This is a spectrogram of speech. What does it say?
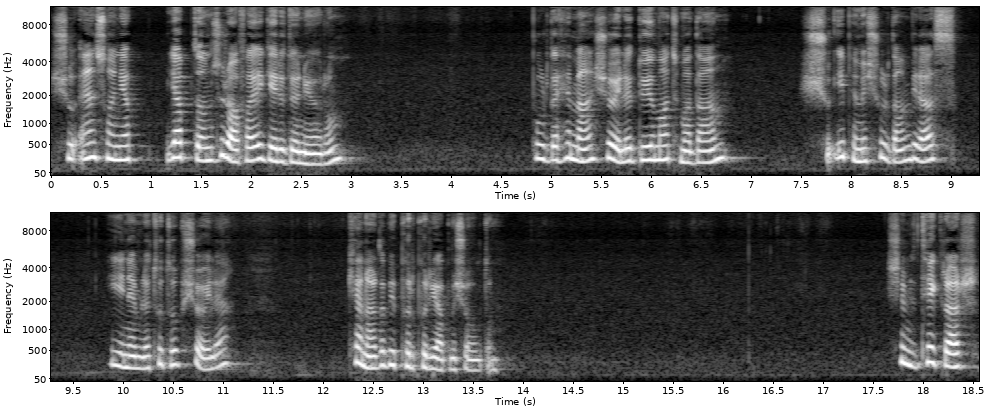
Şu en son yap, yaptığım zürafaya geri dönüyorum. Burada hemen şöyle düğüm atmadan şu ipimi şuradan biraz iğnemle tutup şöyle kenarda bir pırpır yapmış oldum. Şimdi tekrar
